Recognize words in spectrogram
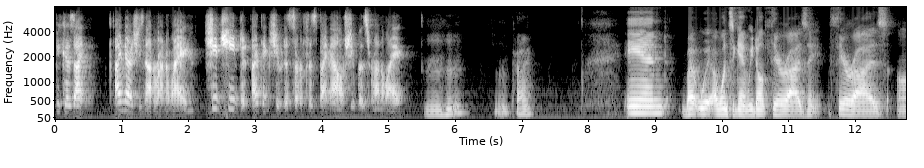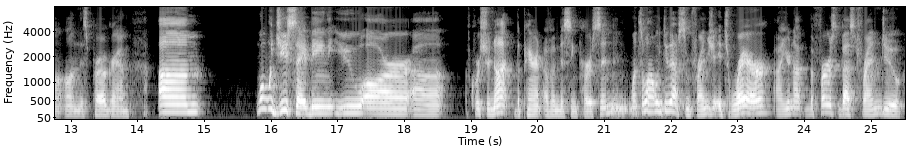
because I I know she's not a runaway. She she I think she would have surfaced by now if she was a runaway. Mm-hmm. Okay. And but we, uh, once again, we don't theorize theorize on, on this program. Um, what would you say, being that you are, uh, of course, you're not the parent of a missing person, and once in a while we do have some friends. It's rare. Uh, you're not the first best friend to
